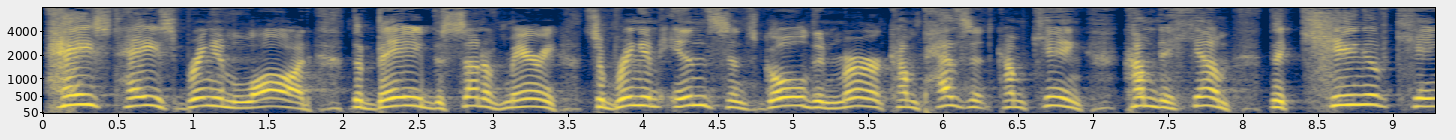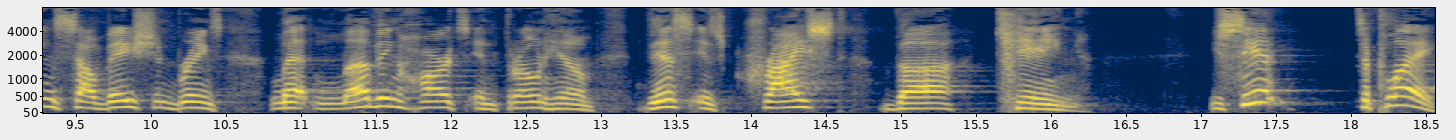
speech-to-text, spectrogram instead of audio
Haste, haste, bring him laud, the babe, the son of Mary. So bring him incense, gold and myrrh. Come peasant, come king, come to him. The king of kings salvation brings. Let loving hearts enthrone him. This is Christ the king. You see it? It's a play.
